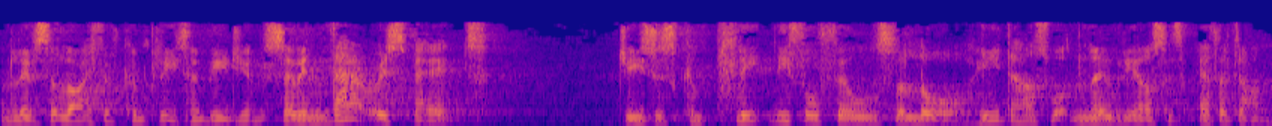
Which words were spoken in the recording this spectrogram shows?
and lives a life of complete obedience. So in that respect, Jesus completely fulfills the law. He does what nobody else has ever done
